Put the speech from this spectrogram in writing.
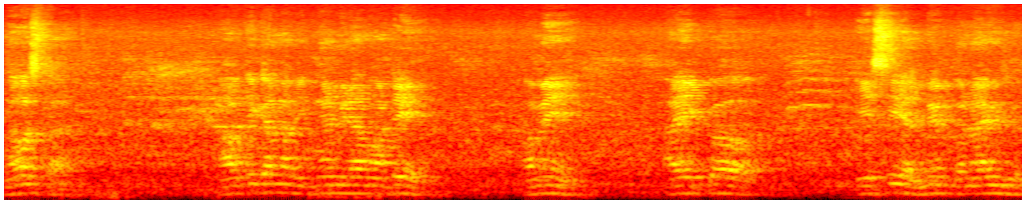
નમસ્કાર. આવતીકાલના વિજ્ઞાન મેળા માટે અમે આ એક એસી હેલ્મેટ બનાવ્યું છે.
